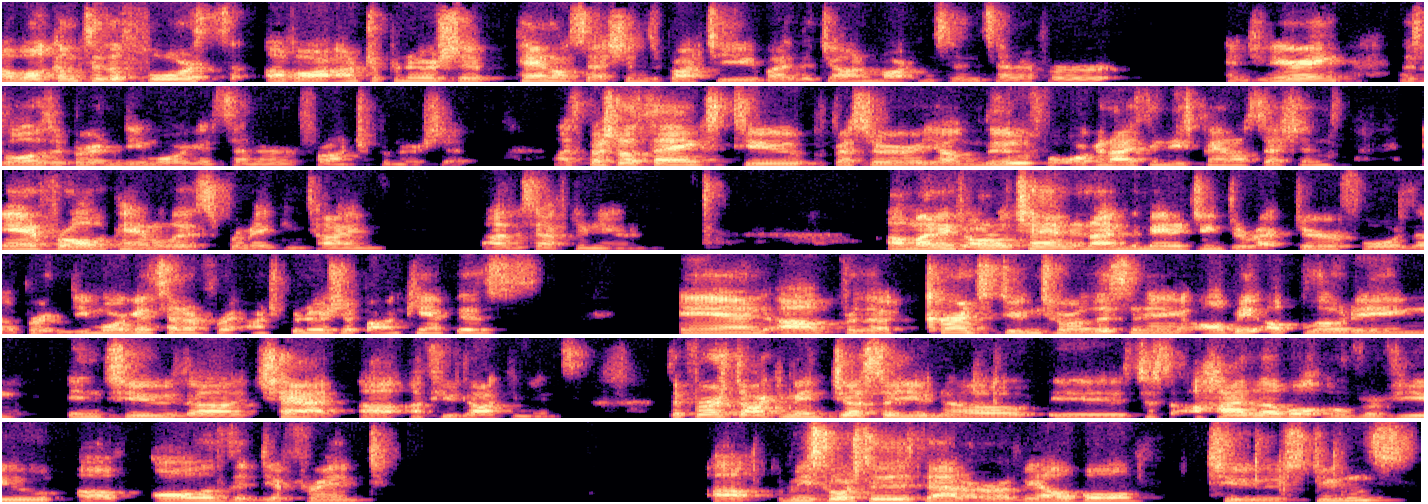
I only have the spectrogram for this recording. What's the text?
Uh, welcome to the fourth of our entrepreneurship panel sessions brought to you by the John Martinson Center for Engineering, as well as the Burton D. Morgan Center for Entrepreneurship. A special thanks to Professor Yung Lu for organizing these panel sessions and for all the panelists for making time uh, this afternoon. Uh, my name is Arnold Chen, and I'm the Managing Director for the Burton D. Morgan Center for Entrepreneurship on campus. And um, for the current students who are listening, I'll be uploading into the chat uh, a few documents. The first document, just so you know, is just a high level overview of all of the different uh, resources that are available to students.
